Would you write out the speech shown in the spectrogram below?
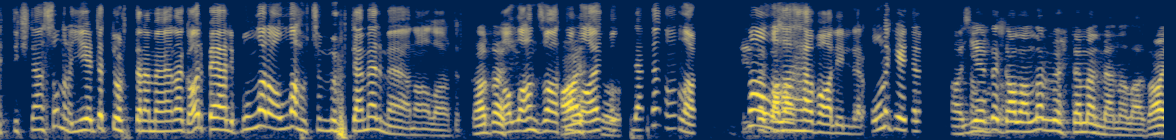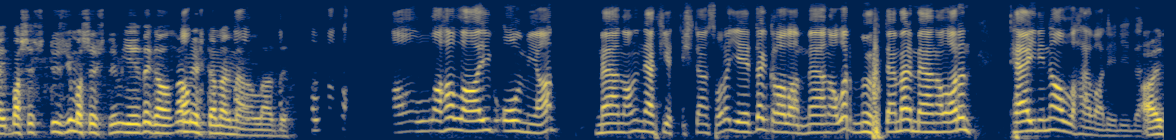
etdikdən sonra yerdə 4 dənə məna qalır. Bəli, bunlar Allah üçün möhtəməl mənalardır. qardaş, Allahın zatına ay layiq olan mənalardır. Bunu Allaha həvalə edirlər. Onu qeyd Sən yerdə burada. qalanlar möhtəməl mənalardır. Ay, başa düzgün başa düşdüm. Yerdə qalanlar Allah- möhtəməl mənalardır. Allaha, Allaha layiq olmayan mənanı nəf etdikdən sonra yerdə qalan mənalar möhtəməl mənaların təyinini Allah həvalə eləyirlər. Ay,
